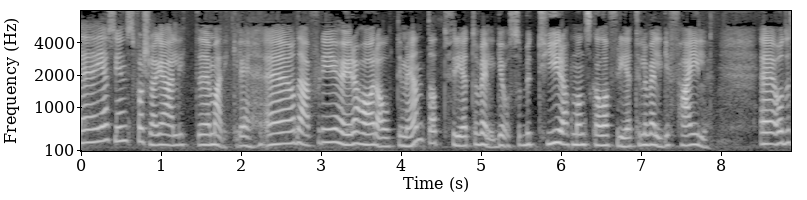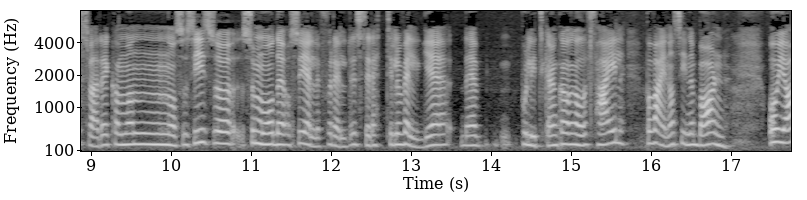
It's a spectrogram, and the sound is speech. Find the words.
Jeg syns forslaget er litt merkelig. Og det er fordi Høyre har alltid ment at frihet til å velge også betyr at man skal ha frihet til å velge feil. Eh, og dessverre kan man også si, så, så, må det også gjelde foreldres rett til å velge det politikerne kan kalle feil på vegne av sine barn. Og ja,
